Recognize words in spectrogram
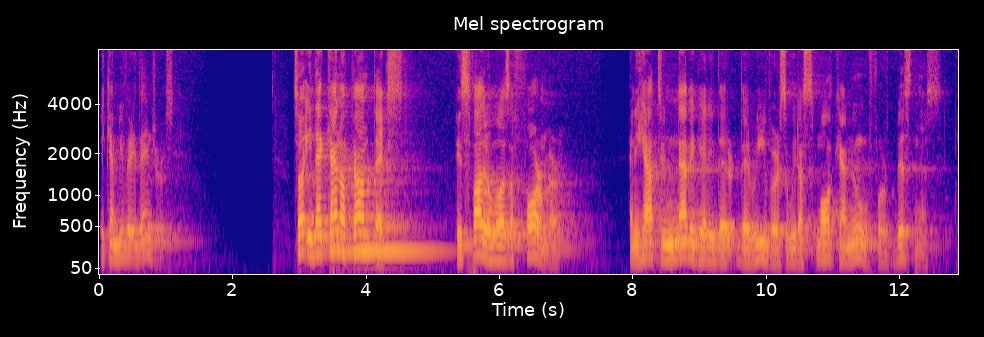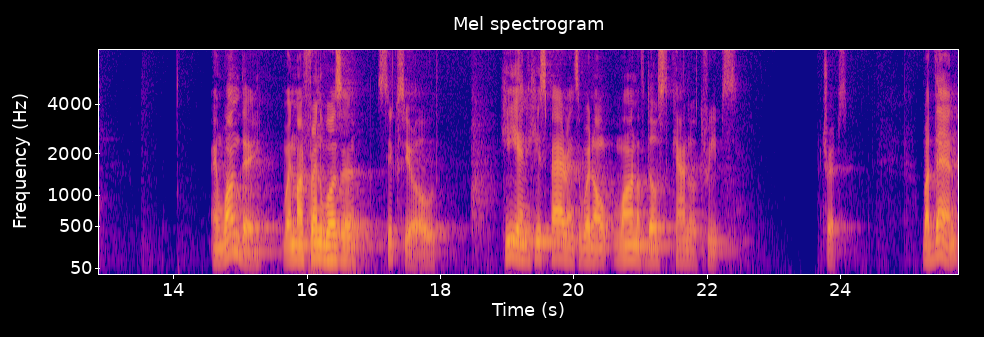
it can be very dangerous. So, in that kind of context, his father was a farmer, and he had to navigate the, the rivers with a small canoe for business. And one day, when my friend was a six year old, he and his parents went on one of those canoe trips. trips. But then,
